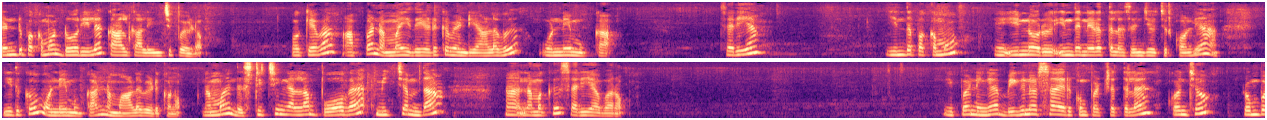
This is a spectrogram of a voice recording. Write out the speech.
ரெண்டு பக்கமும் டோரியில் கால் கால் இன்ச்சு போயிடும். ஓகேவா? அப்போ நம்ம இதை எடுக்க வேண்டிய அளவு ஒன்னே முக்கா. சரியா? இந்த பக்கமும் இன்னொரு இந்த நிறத்தில் செஞ்சு வச்சுருக்கோம் இல்லையா? இதுக்கும் ஒன்னே முக்கால் நம்ம அளவு எடுக்கணும். நம்ம இந்த ஸ்டிச்சிங் எல்லாம் போக மிச்சம் தான் நமக்கு சரியாக வரும். இப்போ நீங்கள் பிகினர்ஸாக இருக்கும் பட்சத்தில் கொஞ்சம் ரொம்ப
